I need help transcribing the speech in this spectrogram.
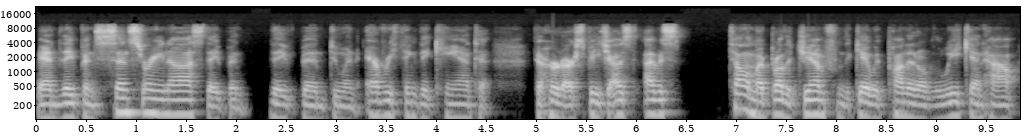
And they've been censoring us. They've been they've been doing everything they can to to hurt our speech. I was I was telling my brother Jim from the Gateway Pundit over the weekend how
